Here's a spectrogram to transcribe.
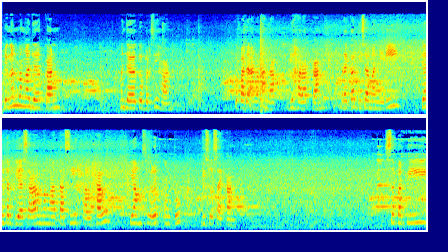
Dengan mengajarkan menjaga kebersihan kepada anak-anak, diharapkan mereka bisa mandiri dan terbiasa mengatasi hal-hal yang sulit untuk diselesaikan. Seperti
